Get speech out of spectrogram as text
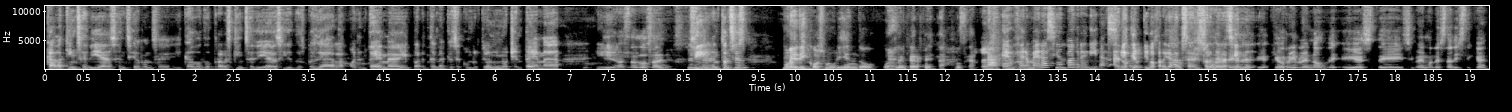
cada 15 días enciérrense y cada otra vez 15 días y después ya la cuarentena y cuarentena que se convirtió en una ochentena. Y, hasta dos años. Sí, entonces médicos muriendo por la enfermedad. la enfermera siendo agredidas. Es lo que iba para allá, o sea, enfermera siendo... Qué horrible, ¿no? Y este, si vemos la estadística,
